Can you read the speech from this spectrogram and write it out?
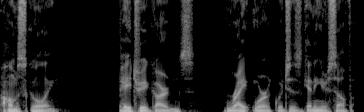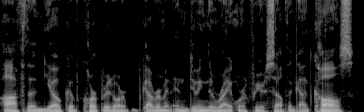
homeschooling, patriot gardens, right work, which is getting yourself off the yoke of corporate or government and doing the right work for yourself that God calls,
